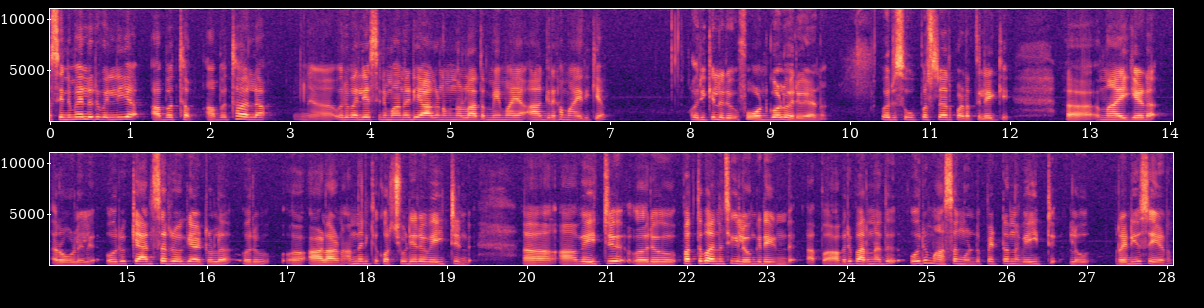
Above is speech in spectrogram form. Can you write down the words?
സിനിമയിലൊരു വലിയ അബദ്ധം. അബദ്ധമല്ല ഒരു വലിയ സിനിമാ നടിയാകണം എന്നുള്ള അദമ്യമായ ആഗ്രഹമായിരിക്കാം. ഒരിക്കലൊരു ഫോൺ കോൾ വരികയാണ്. ഒരു സൂപ്പർ സ്റ്റാർ പടത്തിലേക്ക് നായികയുടെ റോളിൽ ഒരു ക്യാൻസർ രോഗിയായിട്ടുള്ള ഒരു ആളാണ്. അന്ന് എനിക്ക് കുറച്ചുകൂടി ഒരു വെയിറ്റ് ഉണ്ട്. ആ, ആ വെയിറ്റ് ഒരു പത്ത് പതിനഞ്ച് കിലോ കൂടെ ഉണ്ട്. അപ്പോൾ അവർ പറഞ്ഞത് ഒരു മാസം കൊണ്ട് പെട്ടെന്ന് വെയിറ്റ് ലോ റെഡ്യൂസ് ചെയ്യണം.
